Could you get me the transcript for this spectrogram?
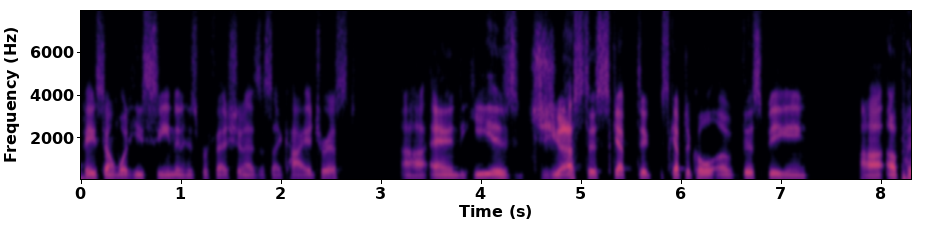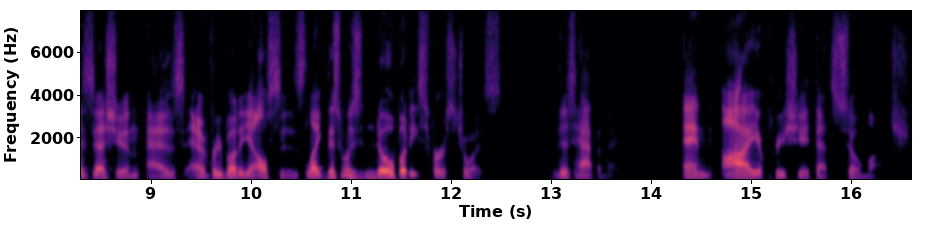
based on what he's seen in his profession as a psychiatrist, uh, and he is just as skeptic skeptical of this being uh, a possession as everybody else is. Like this was nobody's first choice. This happening, and I appreciate that so much.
